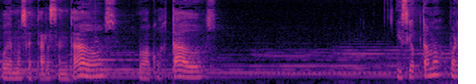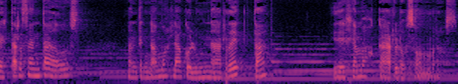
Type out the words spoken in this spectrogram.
Podemos estar sentados o acostados. Y si optamos por estar sentados, mantengamos la columna recta y dejemos caer los hombros.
